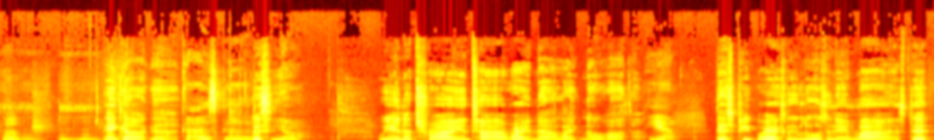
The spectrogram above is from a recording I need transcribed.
Hmm? Mm-hmm. Ain't God good? God's good. Listen, y'all. We in a trying time right now like no other. Yeah there's people actually losing their minds that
